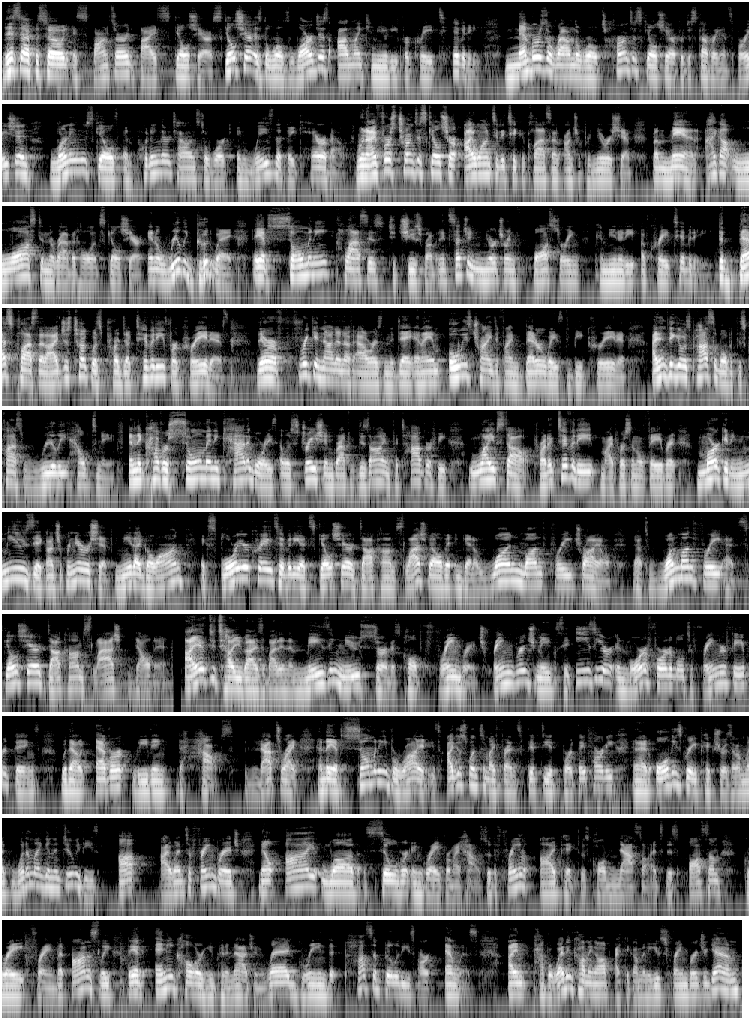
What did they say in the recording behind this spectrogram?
This episode is sponsored by Skillshare. Skillshare is the world's largest online community for creativity. Members around the world turn to Skillshare for discovering inspiration, learning new skills, and putting their talents to work in ways that they care about. When I first turned to Skillshare, I wanted to take a class on entrepreneurship, but man, I got lost in the rabbit hole of Skillshare in a really good way. They have so many classes to choose from, and it's such a nurturing, fostering community of creativity. The best class that I just took was Productivity for Creatives. There are freaking not enough hours in the day, and I am always trying to find better ways to be creative. I didn't think it was possible, but this class really helped me. And they cover so many categories illustration, graphic design, photography, lifestyle, productivity, my personal favorite, marketing, music, entrepreneurship. Need I go on? Explore your creativity at Skillshare.com slash velvet and get a one month free trial. That's one month free at Skillshare.com slash velvet. I have to tell you guys about an amazing new service called FrameBridge. FrameBridge makes it easier and more affordable to frame your favorite things without ever leaving the house. That's right. And they have so many varieties. I just went to my friend's 50th birthday party and I had all these great pictures and I'm like, what am I going to do with these? Uh, I went to Framebridge. Now, I love silver and gray for my house. So the frame I picked was called Nassau. It's this awesome gray frame. But honestly, they have any color you can imagine red, green, the possibilities are endless. I have a wedding coming up. I think I'm going to use Framebridge again.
